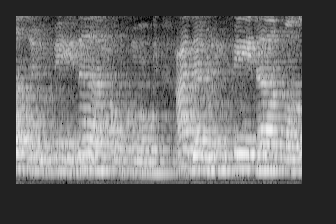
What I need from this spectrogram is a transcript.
قاض فينا حكمك عدل فينا قضاء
